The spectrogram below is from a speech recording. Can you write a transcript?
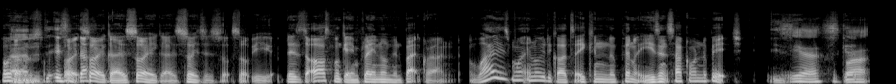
Hold on. Um, is sorry, that- sorry, guys. Sorry, guys. Sorry to stop, stop you. There's the Arsenal game playing on in the background. Why is Martin Odegaard taking the penalty? Isn't Saka on the pitch? He's Yeah, scared. but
